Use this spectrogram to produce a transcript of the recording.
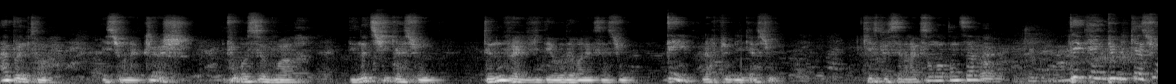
Abonne-toi et sur la cloche pour recevoir des notifications de nouvelles vidéos de relaxation dès leur publication. Qu'est-ce que c'est relaxant d'entendre ça? Dès qu'il y a une publication,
